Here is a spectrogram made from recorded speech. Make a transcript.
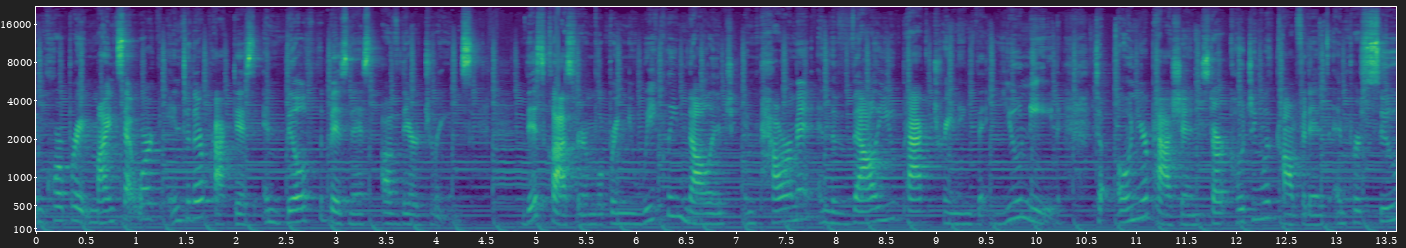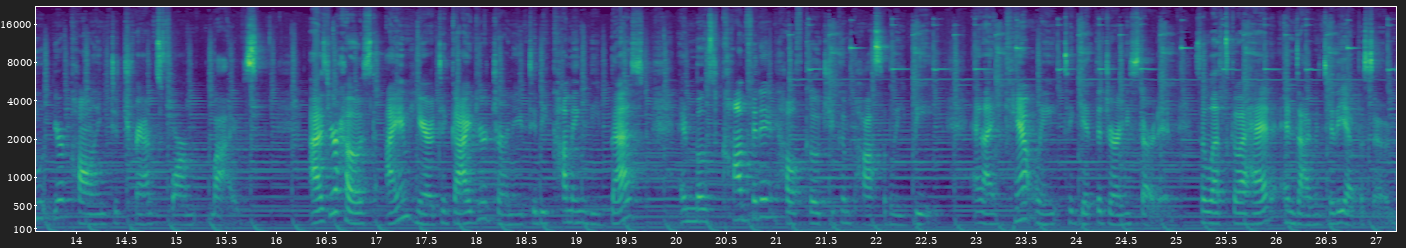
incorporate mindset work into their practice, and build the business of their dreams. This classroom will bring you weekly knowledge, empowerment, and the value packed training that you need to own your passion, start coaching with confidence, and pursue your calling to transform lives. As your host, I am here to guide your journey to becoming the best and most confident health coach you can possibly be. And I can't wait to get the journey started. So let's go ahead and dive into the episode.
